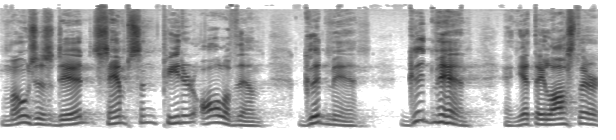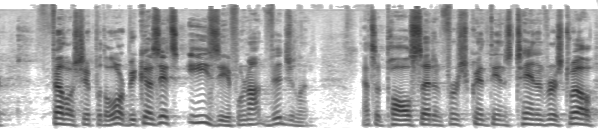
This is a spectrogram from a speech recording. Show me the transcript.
Moses did, Samson, Peter, all of them. Good men, good men. And yet they lost their fellowship with the Lord because it's easy if we're not vigilant. That's what Paul said in 1 Corinthians 10 and verse 12.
